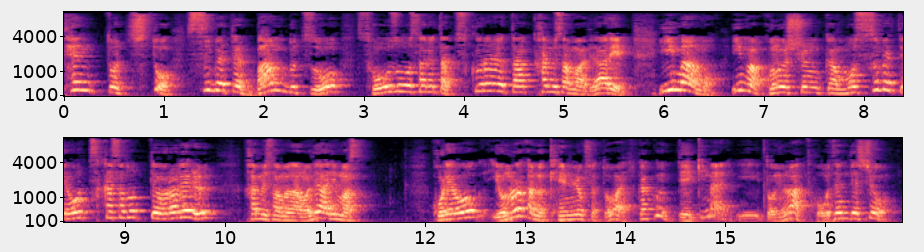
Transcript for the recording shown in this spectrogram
天と地とすべて万物を創造された、作られた神様であり、今も、今この瞬間もすべてを司っておられる神様なのであります。これを世の中の権力者とは比較できないというのは当然でしょう。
